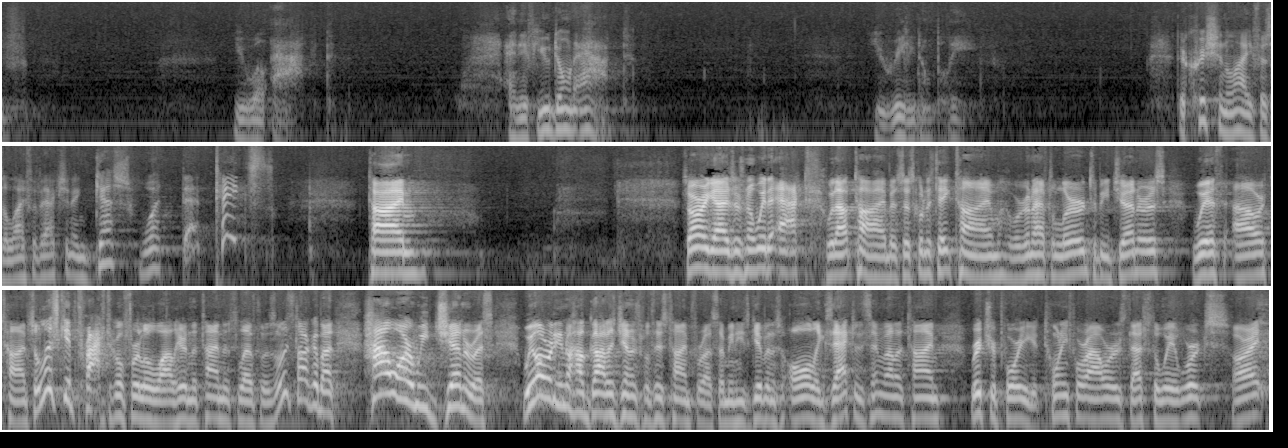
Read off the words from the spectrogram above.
you will act. And if you don't act, you really don't believe. The Christian life is a life of action, and guess what that takes? Time. Sorry, guys, there's no way to act without time. It's just going to take time. We're going to have to learn to be generous with our time. So let's get practical for a little while here in the time that's left with us. Let's talk about how are we generous. We already know how God is generous with his time for us. I mean, he's given us all exactly the same amount of time. Rich or poor, you get 24 hours. That's the way it works, all right?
